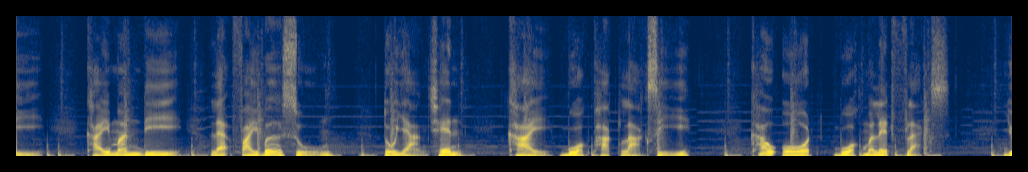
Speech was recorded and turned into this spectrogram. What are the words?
ดี ไขมันดี และไฟเบอร์สูง ตัวอย่างเช่น ไข่บวกผักหลากสี ข้าวโอ๊ตบวกเมล็ดแฟลกซ์ โย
